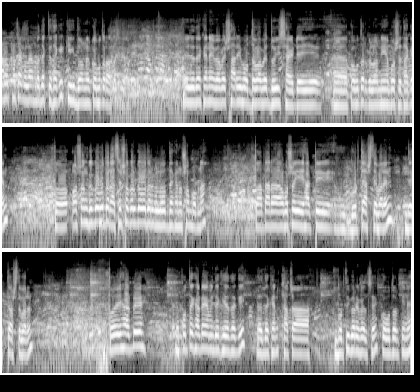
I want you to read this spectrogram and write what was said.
আরও খাঁচাগুলো আমরা দেখতে থাকি, কি ধরনের কবুতর আছে। এই যে দেখেন, এইভাবে সারিবদ্ধভাবে দুই সাইডে কবুতরগুলো নিয়ে বসে থাকেন। তো অসংখ্য কবুতর আছে, সকল কবুতরগুলো দেখানো সম্ভব না। তো আপনারা অবশ্যই এই হাটটি ঘুরতে আসতে পারেন, দেখতে আসতে পারেন। তো এই হাটে, প্রত্যেক হাটে আমি দেখিয়ে থাকি দেখেন খাঁচা ভর্তি করে ফেলছে কবুতর কিনে।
